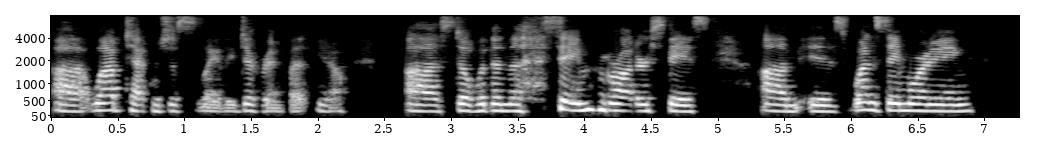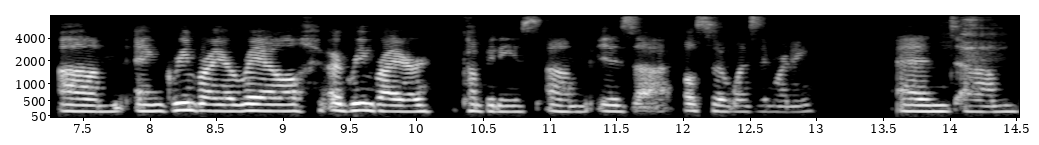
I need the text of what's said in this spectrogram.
uh, Wabtec, which is slightly different, but you know, uh, still within the same broader space, um, is Wednesday morning, um, and Greenbrier Rail or Greenbrier Companies um, is uh, also Wednesday morning. And um,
